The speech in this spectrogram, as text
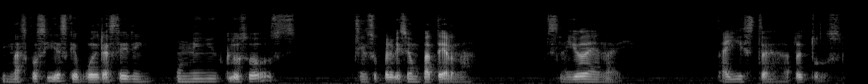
y más cosillas que podría hacer un niño incluso sin supervisión paterna, sin ayuda de nadie. Ahí está, retos.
